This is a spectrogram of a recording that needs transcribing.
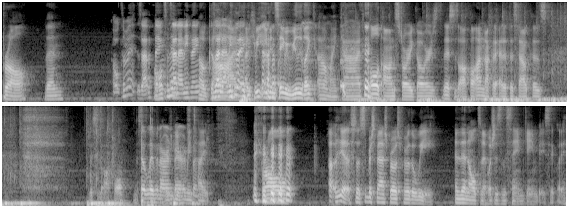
Brawl, then Ultimate is that a thing? Ultimate? Is that anything? oh Is god! that anything? Can we even say we really like? Oh my god! Hold on, storygoers. This is awful. I'm not gonna edit this out because this is awful. This To is live in our hear me type. Brawl. Oh yeah, so Super Smash Bros. for the Wii, and then Ultimate, which is the same game basically,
